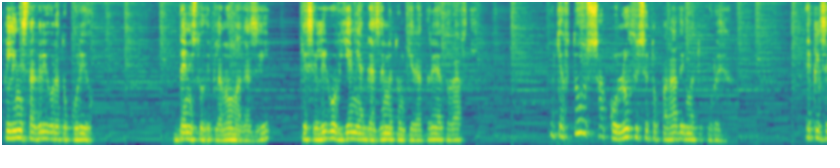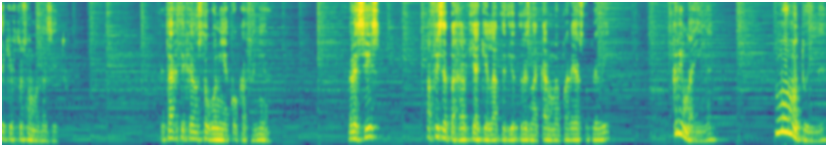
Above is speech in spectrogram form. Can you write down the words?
Κλείνει στα γρήγορα το κουρίο. Μπαίνει στο διπλανό μαγαζί και σε λίγο βγαίνει αγκαζέ με τον κύριο Αντρέα το ράφτη που κι αυτός ακολούθησε το παράδειγμα του κουρέα. Έκλεισε και αυτός το μαγαζί του. Πετάχτηκαν στο γωνιακό καφενείο. Ρε εσείς, Αφήστε τα χαρτιά και ελάτε δύο-τρεις να κάνουμε παρέα στο παιδί. Κρίμα είναι. Μόνο του είναι.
